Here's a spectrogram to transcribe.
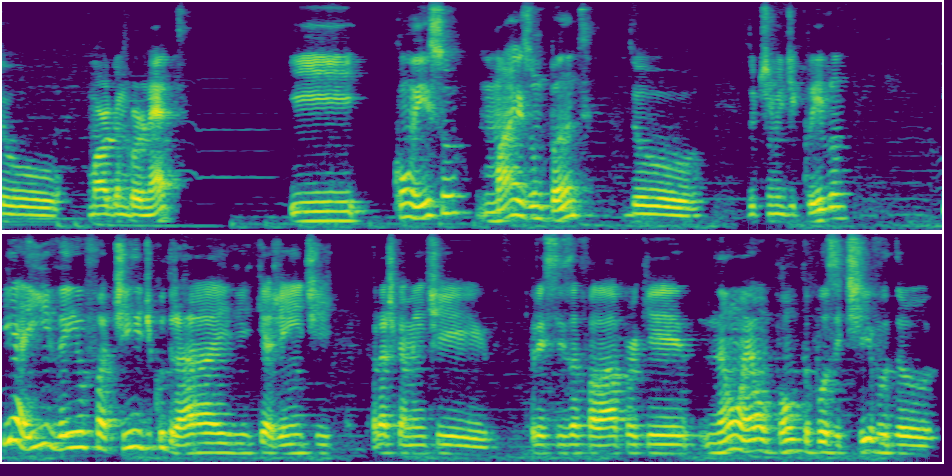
do Morgan Burnett. E com isso, mais um punt do, do time de Cleveland. E aí veio o fatídico drive que a gente praticamente precisa falar porque não é um ponto positivo do,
